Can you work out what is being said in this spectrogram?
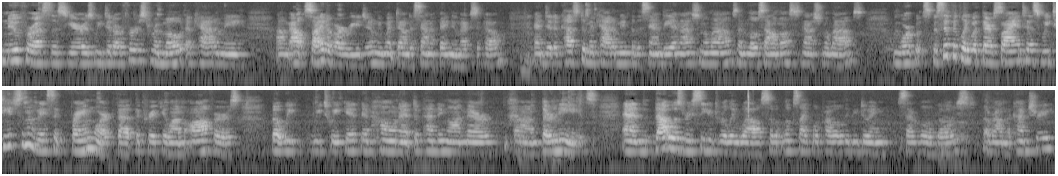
new for us this year is we did our first remote academy um, outside of our region. We went down to Santa Fe, New Mexico, and did a custom academy for the Sandia National Labs and Los Alamos National Labs. We work with, specifically with their scientists. We teach them the basic framework that the curriculum offers, but we, we tweak it and hone it depending on their um, their needs. And that was received really well. So it looks like we'll probably be doing several of those around the country,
